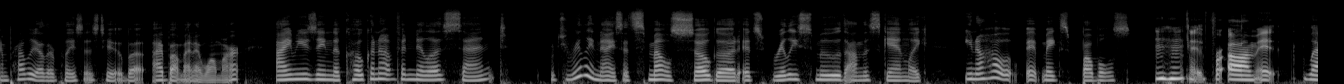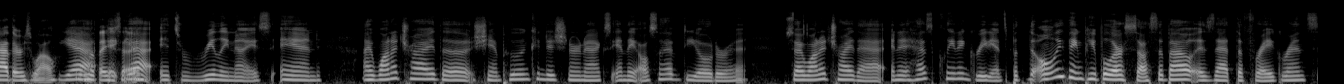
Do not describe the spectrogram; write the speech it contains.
and probably other places too, but I bought mine at Walmart. I'm using the coconut vanilla scent. It's really nice. It smells so good. It's really smooth on the skin. Like, you know how it makes bubbles? Mm-hmm. It, for um, it lathers well. Yeah, what they it- say. yeah, it's really nice. And I want to try the shampoo and conditioner next, and they also have deodorant. So I want to try that, and it has clean ingredients. But the only thing people are sus about is that the fragrance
